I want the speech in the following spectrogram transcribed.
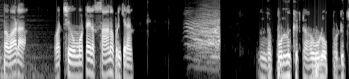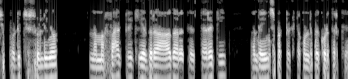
இப்ப வாடா. வச்சு உன் மொட்டையில சாணம் பிடிக்கிறேன். இந்த பொண்ணுக்கிட்ட அவ்வளோ படித்து படித்து சொல்லியும் நம்ம ஃபேக்ட்ரிக்கு எதிராக ஆதாரத்தை திரட்டி அந்த இன்ஸ்பெக்டர் கிட்ட கொண்டு போய் கொடுத்துருக்கு.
